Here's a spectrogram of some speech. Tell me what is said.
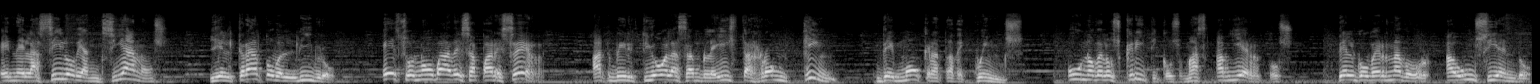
en el asilo de ancianos y el trato del libro. Eso no va a desaparecer, advirtió el asambleísta Ron King, demócrata de Queens, uno de los críticos más abiertos del gobernador, aún siendo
